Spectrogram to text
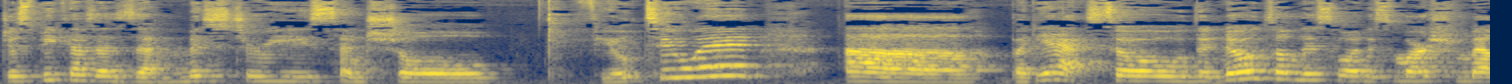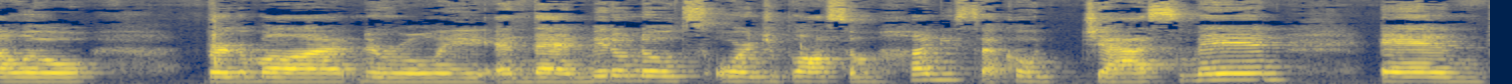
just because it's a mystery sensual feel to it. Uh, but yeah, so the notes on this one is marshmallow, bergamot, neroli, and then middle notes, orange blossom, honeysuckle, jasmine, and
